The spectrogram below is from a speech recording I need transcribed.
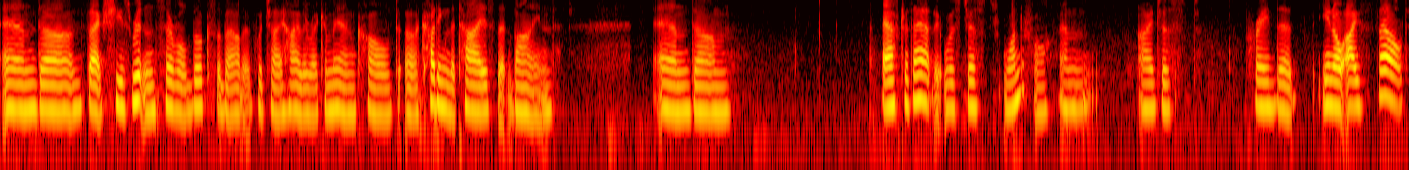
And uh, in fact, she's written several books about it, which I highly recommend, called uh, Cutting the Ties That Bind. And um, after that, it was just wonderful. And I just prayed that, you know, I felt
